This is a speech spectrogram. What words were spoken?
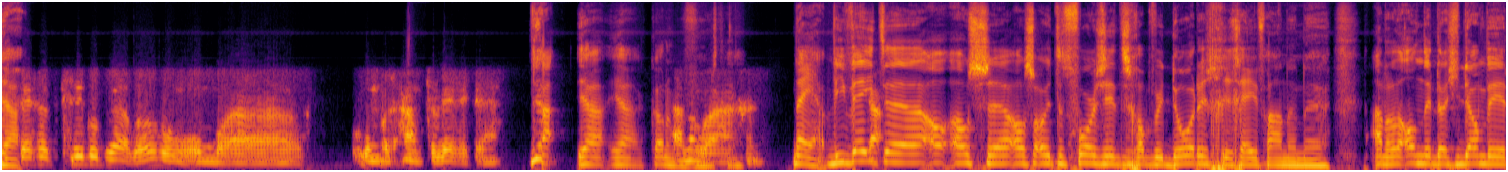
Ja. zeg, het kriebelt wel hoor, om, om, eh, om eraan te werken Ja, ja, ja, kan ik me aan een voorstellen. wagen. Nou ja, wie weet eh, al- als, eh, als ooit het voorzitterschap weer door is gegeven aan een, aan een ander... dat je dan weer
